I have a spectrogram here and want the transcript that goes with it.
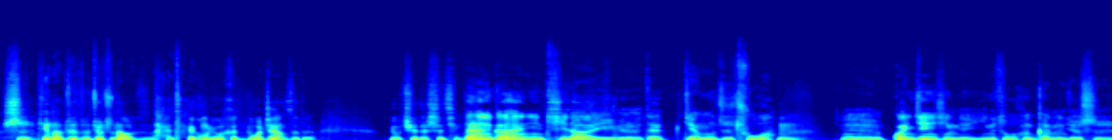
是，听到这就知道太空有很多这样子的有趣的事情。但是刚才您提到一个在节目之初啊，嗯，呃，关键性的因素很可能就是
